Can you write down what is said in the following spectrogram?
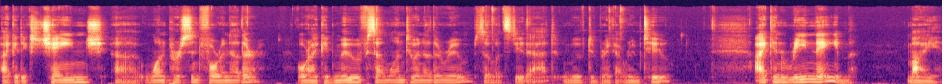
I could exchange uh, one person for another or I could move someone to another room. So let's do that. Move to breakout room two. I can rename my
